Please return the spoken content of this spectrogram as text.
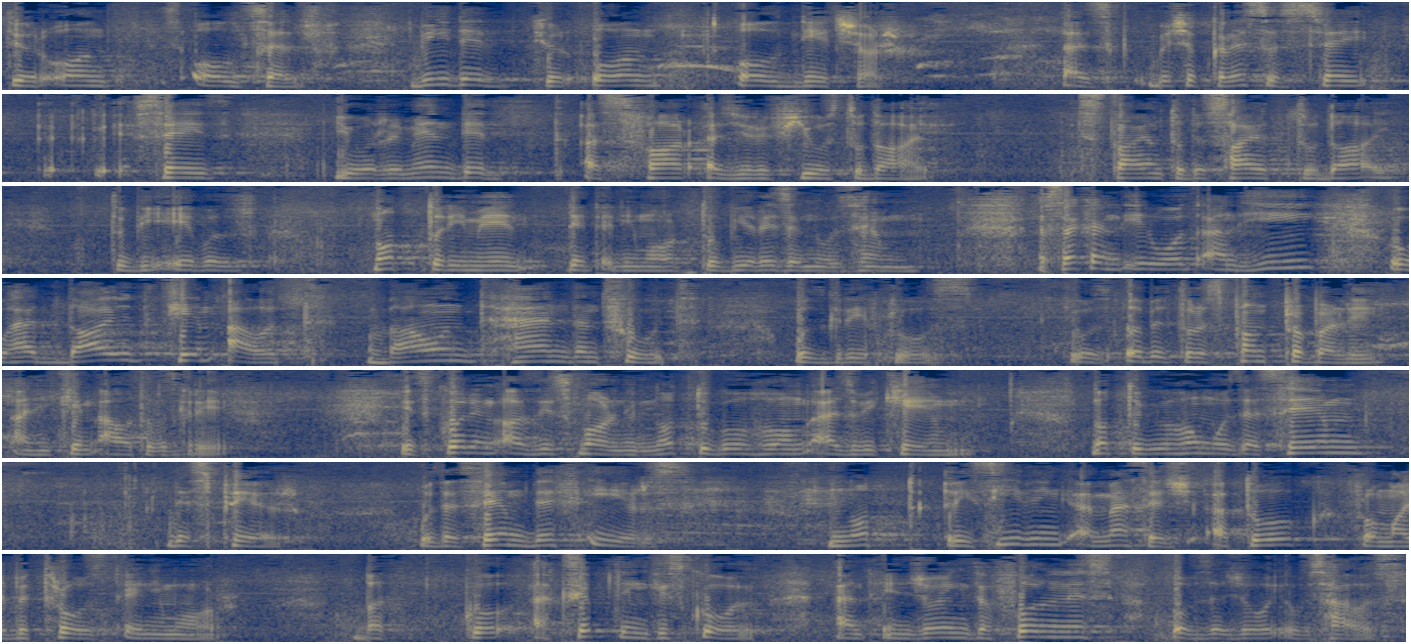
to your own old self, be dead to your own old nature. As Bishop Kallistos say, says, you will remain dead as far as you refuse to die. It's time to decide to die, to be able not to remain dead anymore, to be risen with him. The second ear was, and he who had died came out, bound hand and foot, with grave clothes. He was able to respond properly, and he came out of his grave. He's calling us this morning not to go home as we came, not to go home with the same despair, with the same deaf ears, not receiving a message, a talk from my betrothed anymore, but accepting his call and enjoying the fullness of the joy of his house.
